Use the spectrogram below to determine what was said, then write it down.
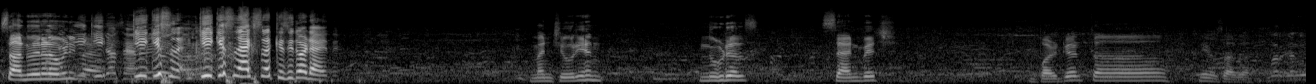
ਸਾਨੂੰ ਇਹਨਾਂ ਨੇ ਉਹ ਵੀ ਨਹੀਂ ਕੀ ਕੀ ਕੀ ਕੀ ਸਨੈ- ਕੀ ਕੀ ਸਨੈਕਸ ਰੱਖੇ ਸੀ ਤੁਹਾਡੇ ਆਏ ਤੇ? ਮਨਚੂਰੀਅਨ ਨੂਡਲਸ ਸੈਂਡਵਿਚ 버ਗਰ ਤਾਂ ਨਹੀਂ ਹੋ ਸਕਦਾ। 버ਗਰ ਨਹੀਂ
